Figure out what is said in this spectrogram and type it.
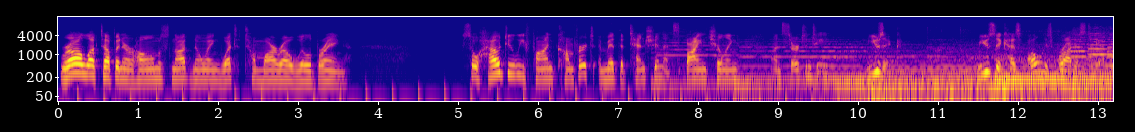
We're all locked up in our homes, not knowing what tomorrow will bring. So, how do we find comfort amid the tension and spine chilling uncertainty? Music. Music has always brought us together.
